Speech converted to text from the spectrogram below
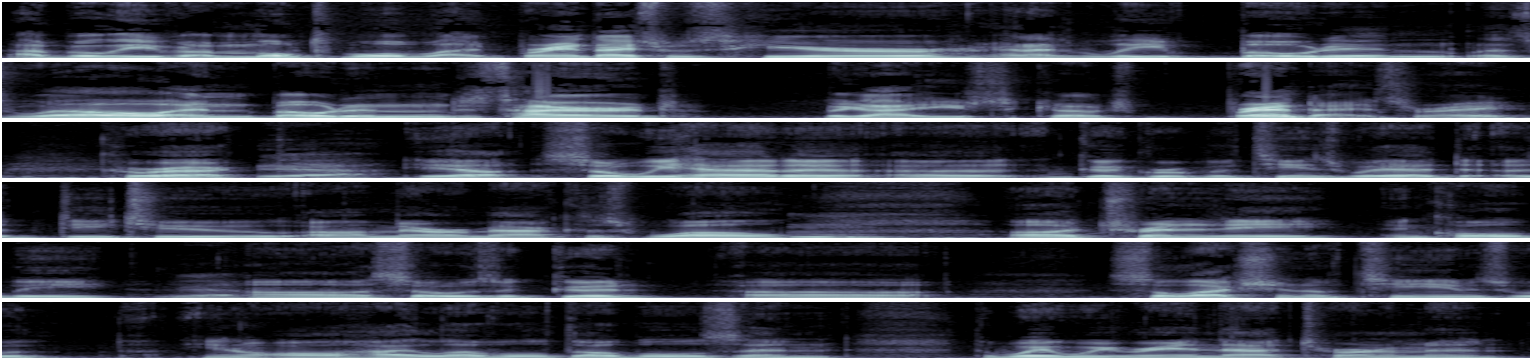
I believe, uh, multiple. Like Brandeis was here, and I believe Bowdoin as well. And Bowdoin just hired the guy who used to coach Brandeis, right? Correct. Yeah. Yeah. So we had a, a good group of teams. We had a D2 uh, Merrimack as well, uh, Trinity and Colby. Yeah. Uh, so it was a good uh, selection of teams with you know all high level doubles. And the way we ran that tournament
